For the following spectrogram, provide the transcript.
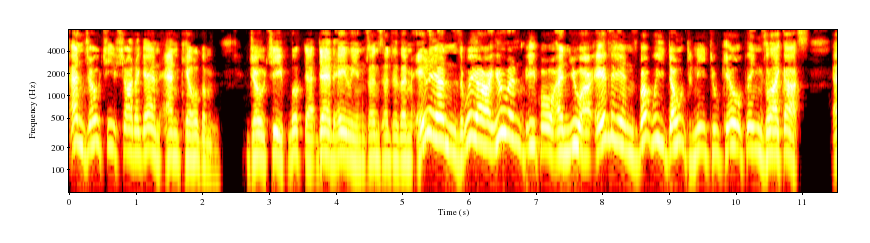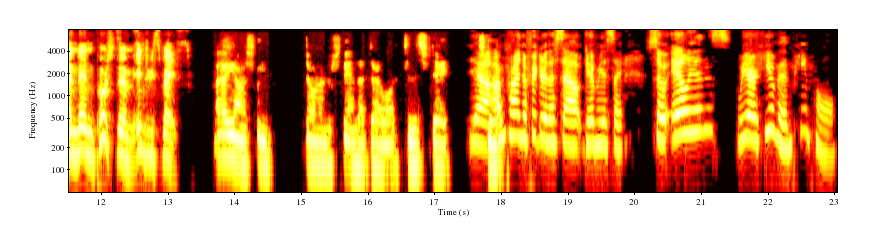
And Joe Chief shot again and killed them. Joe Chief looked at dead aliens and said to them, Aliens, we are human people and you are aliens, but we don't need to kill things like us. And then pushed them into space. I honestly don't understand that dialogue to this day. Yeah, Yeah. I'm trying to figure this out. Give me a second. So aliens, we are human people,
